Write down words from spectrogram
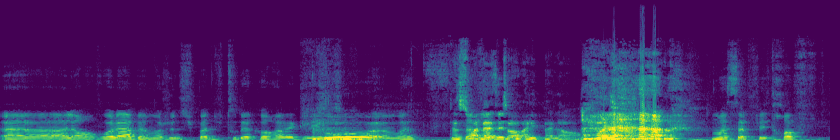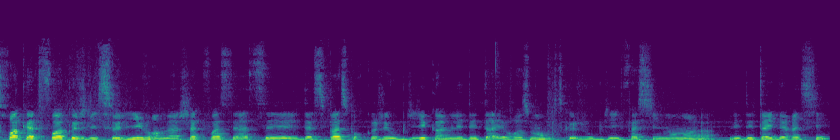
Euh, alors voilà, ben moi je ne suis pas du tout d'accord avec Léo. Euh, moi, de toute façon, elle a tort, elle n'est pas là. Hein. Voilà. moi, ça fait trois, trois, quatre fois que je lis ce livre, mais à chaque fois c'est assez d'espace pour que j'ai oublié quand même les détails, heureusement, parce que j'oublie facilement euh, les détails des récits.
